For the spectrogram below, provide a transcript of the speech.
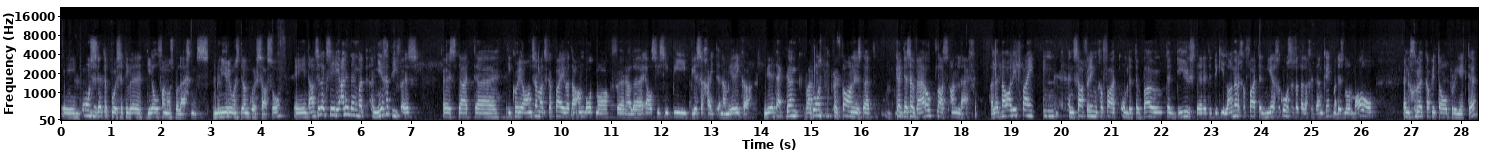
En ons is dit 'n positiewe deel van ons beleggings, die manier hoe ons dink oor Sasol. En dan sal ek sê die ander ding wat negatief is, is dat uh die Koreaanse maatskappy wat 'n aanbod maak vir hulle LCCP besigheid in Amerika. Jy weet, ek dink wat ons verstaan is dat kyk, dis 'n wêreldklas aanleg. Hulle het nou al die pyn en suffering gevat om dit te bou ten duurste. Dit het 'n bietjie langer gevat en meer gekos as wat hulle gedink het, maar dis normaal in groot kapitaalprojekte.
